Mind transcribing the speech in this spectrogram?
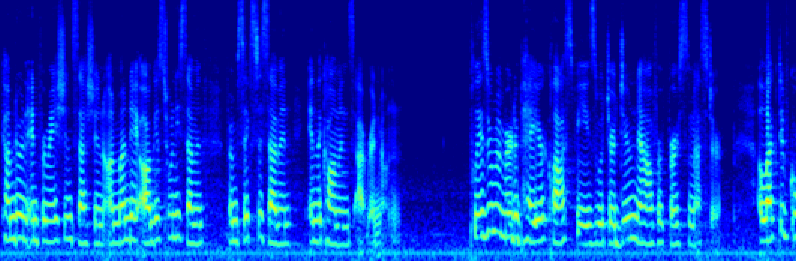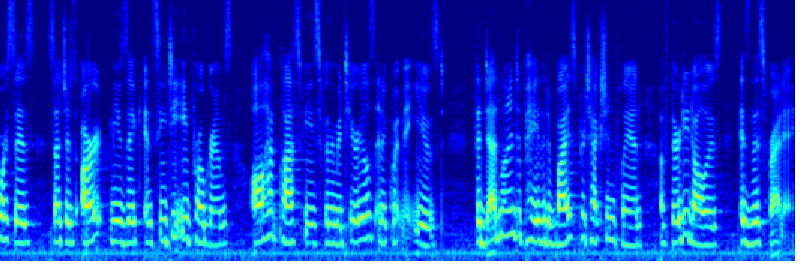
Come to an information session on Monday, August 27th from 6 to 7 in the Commons at Red Mountain. Please remember to pay your class fees, which are due now for first semester. Elective courses such as art, music, and CTE programs all have class fees for the materials and equipment used. The deadline to pay the device protection plan of $30 is this Friday.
